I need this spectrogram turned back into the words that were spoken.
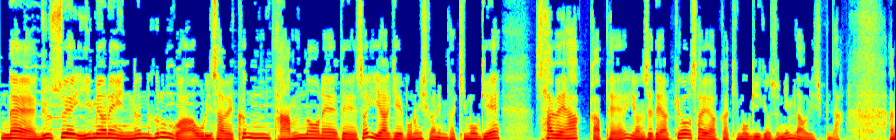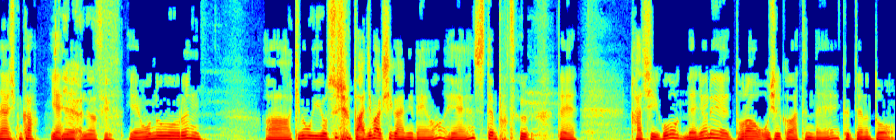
네, 뉴스의 이면에 있는 흐름과 우리 사회 큰 담론에 대해서 이야기해보는 시간입니다. 김호기의 사회학 카페, 연세대학교 사회학과 김호기 교수님 나와 계십니다. 안녕하십니까? 예. 예, 안녕하세요. 예, 오늘은, 아, 김호기 교수님 마지막 시간이네요. 예, 스탠포드, 네, 가시고 내년에 돌아오실 것 같은데, 그때는 또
